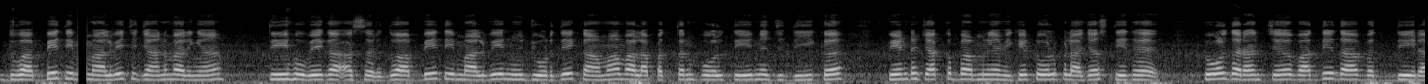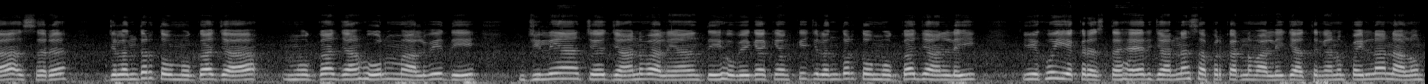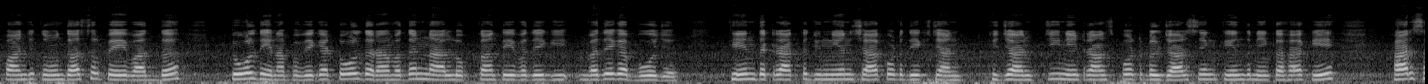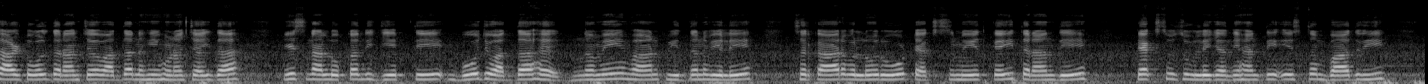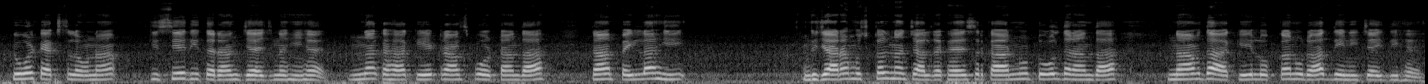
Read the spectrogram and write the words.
ਦੁਆਬੇ ਤੇ ਮਾਲਵੇ 'ਚ ਜਾਣ ਵਾਲੀਆਂ ਤੇ ਹੋਵੇਗਾ ਅਸਰ। ਦੁਆਬੇ ਤੇ ਮਾਲਵੇ ਨੂੰ ਜੋੜਦੇ ਕਾਵਾਂ ਵਾਲਾ ਪੱਤਨ ਪੁਲ ਤੇ ਨਜ਼ਦੀਕ ਪਿੰਡ ਚੱਕ ਬਾਮਣੀਆਂ ਵਿਖੇ ਟੋਲ ਪਲਾਜ਼ਾ ਸਥਿਤ ਹੈ। ਟੋਲ ਦਰਾਂ 'ਚ ਵਾਧੇ ਦਾ ਵਧੇਰਾ ਅਸਰ ਜਲੰਧਰ ਤੋਂ ਮੋਗਾ ਜਾਂ ਮੋਗਾ ਜਾਂ ਹੋਰ ਮਾਲਵੇ ਦੇ ਜ਼ਿਲ੍ਹਿਆਂ 'ਚ ਜਾਣ ਵਾਲਿਆਂ ਤੇ ਹੋਵੇਗਾ, ਕਿਉਂਕਿ ਜਲੰਧਰ ਤੋਂ ਮੋਗਾ ਜਾਣ ਲਈ ਇਹੋ ਹੀ ਇੱਕ ਰਸਤਾ ਹੈ। ਰੋਜ਼ਾਨਾ ਸਫ਼ਰ ਕਰਨ ਵਾਲੇ ਯਾਤਰੀਆਂ ਨੂੰ ਪਹਿਲਾਂ ਨਾਲੋਂ 5 ਤੋਂ 10 ਰੁਪਏ ਵੱਧ ਟੋਲ ਦੇਣਾ ਪਵੇਗਾ। ਟੋਲ ਦਰਾਂ ਵਧਣ ਨਾਲ ਲੋਕਾਂ ਤੇ ਵਧੇਗੀ, ਵਧੇਗਾ ਬੋਝ। ਥਿੰਦ ਟਰੱਕ, ਯੂਨੀਅਨ, ਸ਼ਾਹਕੋਟ ਦੇ ਖਜ਼ਾਨ ਖਜ਼ਾਨਚੀ ਨੇ ਟਰਾਂਸਪੋਰਟ ਗੁਲਜ਼ਾਰ ਸਿੰਘ ਥਿੰਦ ਨੇ ਕਿਹਾ ਕਿ ਹਰ ਸਾਲ ਟੋਲ ਦਰਾਂ 'ਚ ਵਾਧਾ ਨਹੀਂ ਹੋਣਾ ਚਾਹੀਦਾ। ਇਸ ਨਾਲ ਲੋਕਾਂ ਦੀ ਜੇਬ ਤੇ ਬੋਝ ਵੱਧਦਾ ਹੈ। ਨਵੇਂ ਵਾਹਨ ਖਰੀਦਣ ਵੇਲੇ ਸਰਕਾਰ ਵੱਲੋਂ ਰੋਡ ਟੈਕਸ ਸਮੇਤ ਕਈ ਤਰ੍ਹਾਂ ਦੇ ਟੈਕਸ ਵਸੂਲੇ ਜਾਂਦੇ ਹਨ ਤੇ ਇਸ ਤੋਂ ਬਾਅਦ ਵੀ ਟੋਲ ਟੈਕਸ ਲਾਉਣਾ ਕਿਸੇ ਦੀ ਤਰ੍ਹਾਂ ਜਾਇਜ਼ ਨਹੀਂ ਹੈ। ਉਹਨਾਂ ਕਿਹਾ ਕਿ ਟਰਾਂਸਪੋਰਟਾਂ ਦਾ ਤਾਂ ਪਹਿਲਾਂ ਹੀ ਗੁਜ਼ਾਰਾ ਮੁਸ਼ਕਲ ਨਾਲ ਚੱਲ ਰਿਹਾ ਹੈ। ਸਰਕਾਰ ਨੂੰ ਟੋਲ ਦਰਾਂ ਦਾ ਨਾ ਵਧਾ ਕੇ ਲੋਕਾਂ ਨੂੰ ਰਾਹਤ ਦੇਣੀ ਚਾਹੀਦੀ ਹੈ।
